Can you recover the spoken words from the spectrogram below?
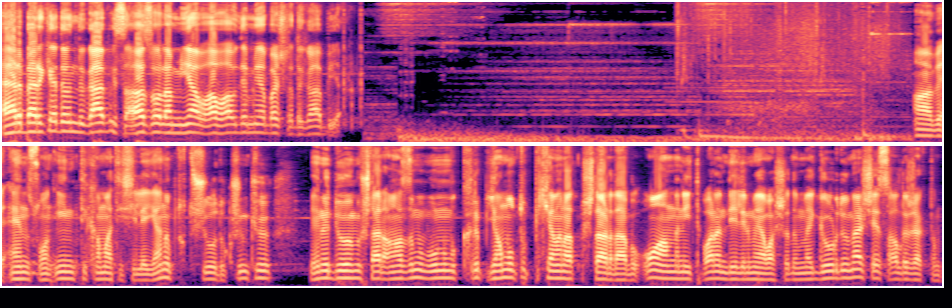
Erberk'e döndük abi. Sağa sola miyav hav hav demeye başladık abi ya. Abi en son intikam ateşiyle yanıp tutuşuyorduk. Çünkü beni dövmüşler. Ağzımı burnumu kırıp yamultup bir kenara atmışlardı abi. O andan itibaren delirmeye başladım ve gördüğüm her şeye saldıracaktım.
